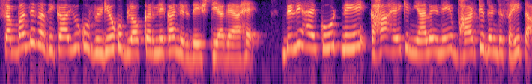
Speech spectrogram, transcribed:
संबंधित अधिकारियों को वीडियो को ब्लॉक करने का निर्देश दिया गया है। दिल्ली हाईकोर्ट ने कहा है कि न्यायालय ने भारतीय दंड संहिता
